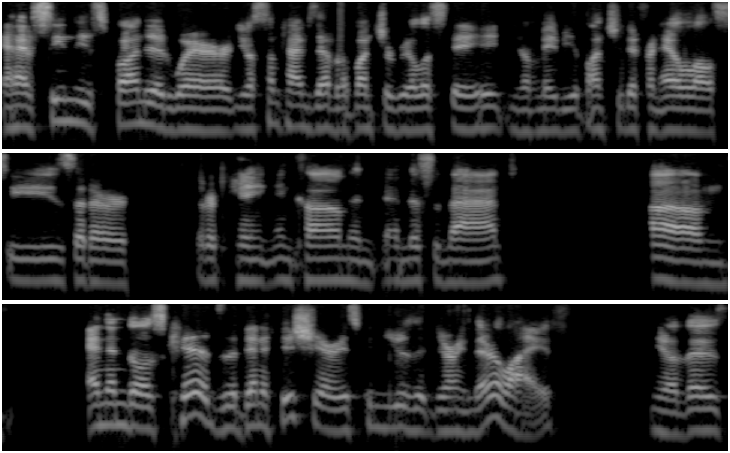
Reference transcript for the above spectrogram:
And I've seen these funded where you know sometimes they have a bunch of real estate, you know maybe a bunch of different LLCs that are that are paying income and, and this and that. Um, and then those kids, the beneficiaries, can use it during their life. You know, those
